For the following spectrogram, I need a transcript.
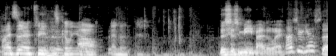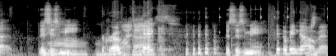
Why is there a penis coming out? Oh. And a- This is me, by the way. How'd you guess that? This is me. Oh. Rope What? kick? This is me. we know, man.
